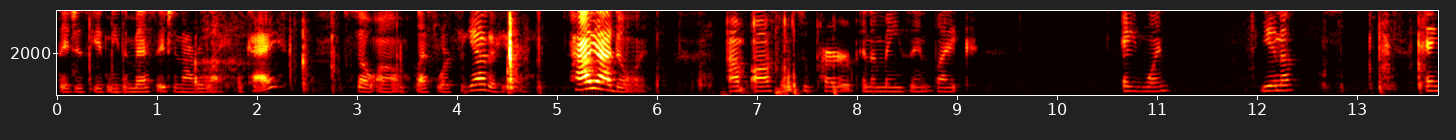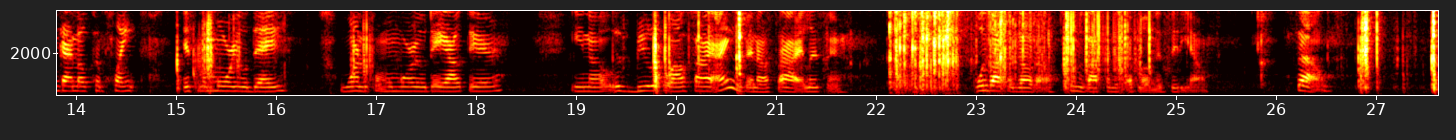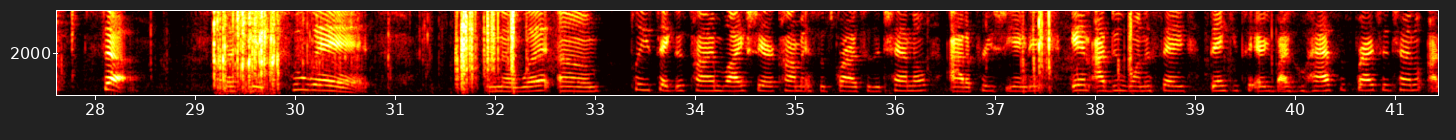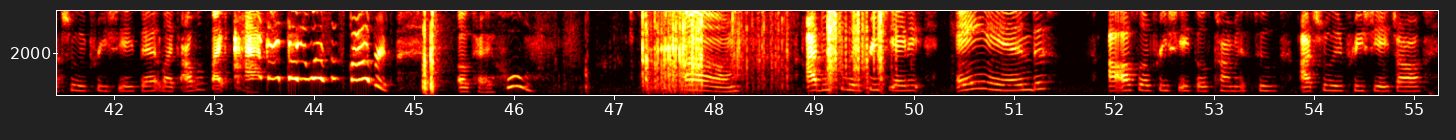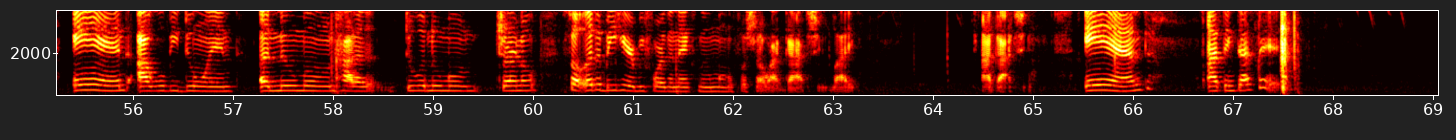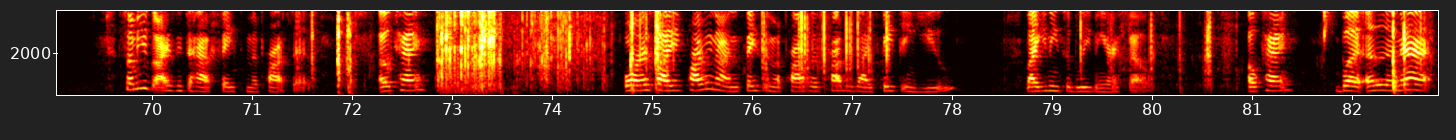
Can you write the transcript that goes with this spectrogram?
They just give me the message and I relay, okay? So um let's work together here. How y'all doing? I'm awesome, superb, and amazing. Like A1. You know? Ain't got no complaints. It's Memorial Day. Wonderful Memorial Day out there. You know, it's beautiful outside. I ain't even been outside. Listen. We about to go though, as soon as I finish uploading this video. So, so, let's get to it. You know what? Um, please take this time, like, share, comment, subscribe to the channel. I'd appreciate it. And I do want to say thank you to everybody who has subscribed to the channel. I truly appreciate that. Like, I was like, I got 31 subscribers. Okay, whew. Um, I do truly appreciate it. And I also appreciate those comments too. I truly appreciate y'all. And I will be doing a new moon, how to do a new moon journal. So it'll be here before the next new moon for sure. I got you. Like, I got you. And I think that's it. Some of you guys need to have faith in the process. Okay? Or it's like probably not in faith in the process, probably like faith in you. Like you need to believe in yourself. Okay? But other than that,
